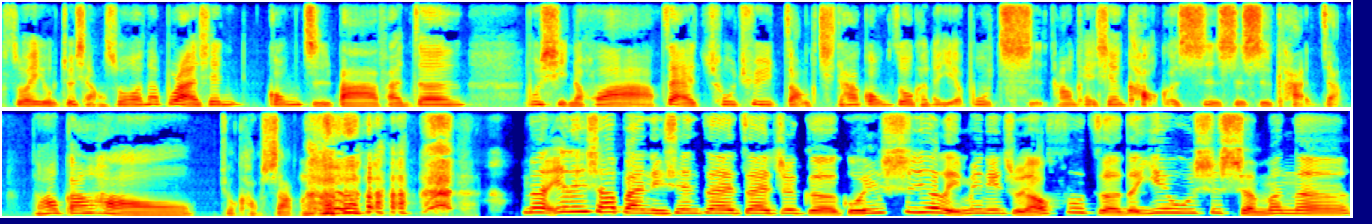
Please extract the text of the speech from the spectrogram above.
所以我就想说，那不然先公职吧，反正不行的话，再出去找其他工作可能也不迟。然后可以先考个试试试看，这样。然后刚好就考上了。那伊丽莎白，你现在在这个国营事业里面，你主要负责的业务是什么呢？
